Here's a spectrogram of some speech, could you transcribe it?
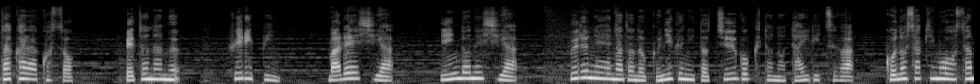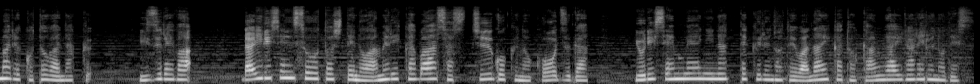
だからこそ、ベトナム、フィリピン、マレーシア、インドネシア、ブルネイなどの国々と中国との対立は、この先も収まることはなく、いずれは、代理戦争としてのアメリカ VS 中国の構図が、より鮮明になってくるのではないかと考えられるのです。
